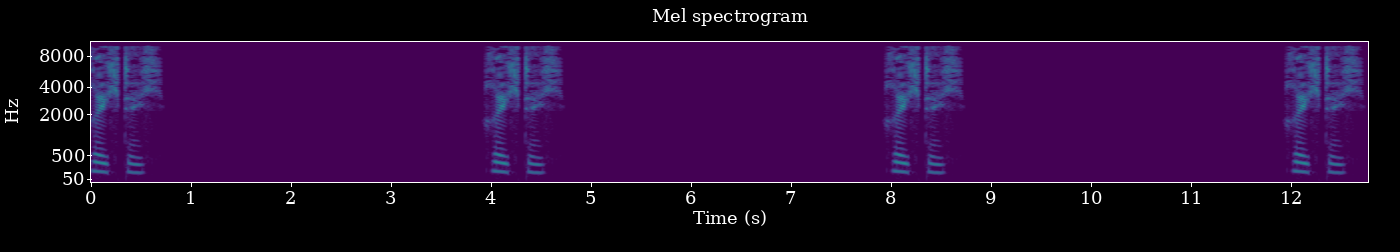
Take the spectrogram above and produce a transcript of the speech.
Richtig. Richtig. Richtig. Richtig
